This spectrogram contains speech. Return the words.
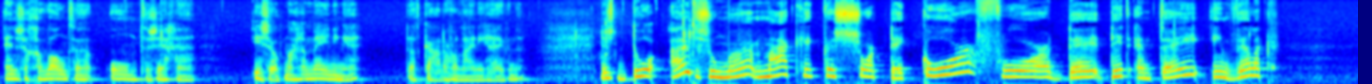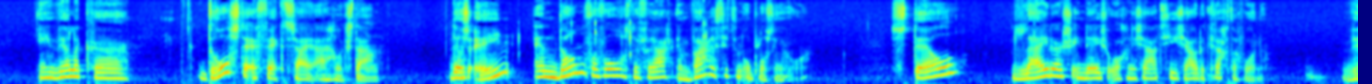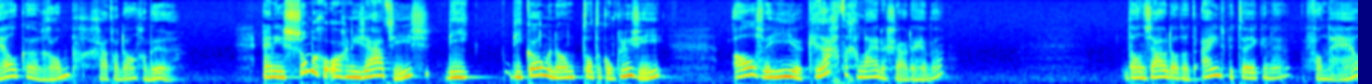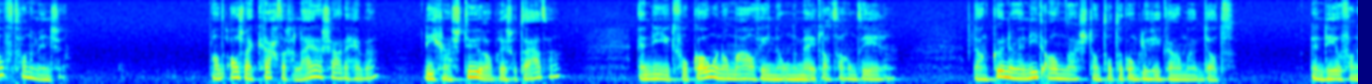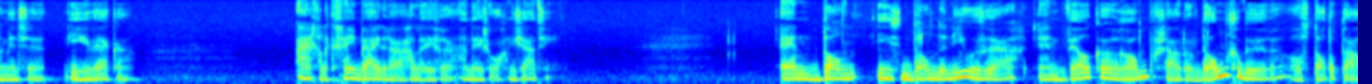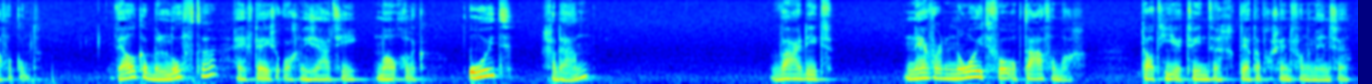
En zijn gewoonte om te zeggen, is ook maar een mening, hè? Dat kader van leidinggevenden. Dus door uit te zoomen maak ik een soort decor voor de, dit MT in welk, in welk uh, drosten-effect zij eigenlijk staan. Dat is één. En dan vervolgens de vraag: en waar is dit een oplossing voor? Stel, leiders in deze organisatie zouden krachtig worden. Welke ramp gaat er dan gebeuren? En in sommige organisaties, die, die komen dan tot de conclusie... als we hier krachtige leiders zouden hebben... dan zou dat het eind betekenen van de helft van de mensen. Want als wij krachtige leiders zouden hebben... die gaan sturen op resultaten en die het volkomen normaal vinden om de meetlat te hanteren, dan kunnen we niet anders dan tot de conclusie komen dat een deel van de mensen die hier werken eigenlijk geen bijdrage leveren aan deze organisatie. En dan is dan de nieuwe vraag: en welke ramp zou er dan gebeuren als dat op tafel komt? Welke belofte heeft deze organisatie mogelijk ooit gedaan waar dit never nooit voor op tafel mag. Dat hier 20, 30 procent van de mensen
